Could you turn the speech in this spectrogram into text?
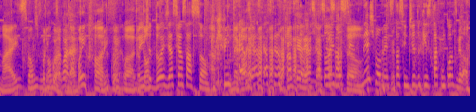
mas vamos, por vamos enquanto, aguardar. Né? Por enquanto, por enquanto. Por enquanto. 22 tô... é a sensação. Ah, o que me interessa é a sensação. O que interessa é a então, sensação. você, neste momento, está sentindo que está com quantos graus?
